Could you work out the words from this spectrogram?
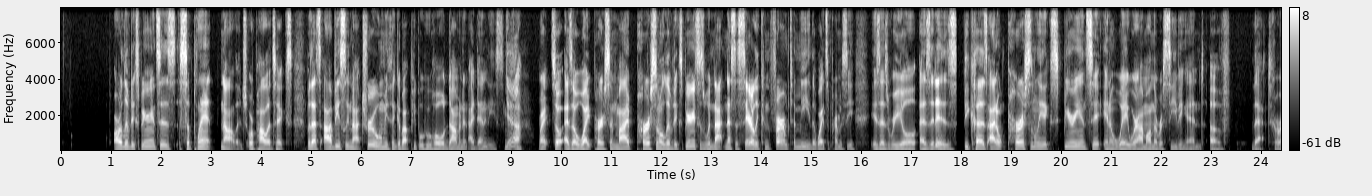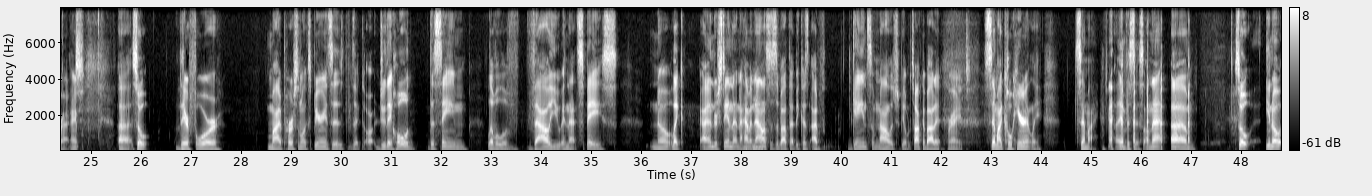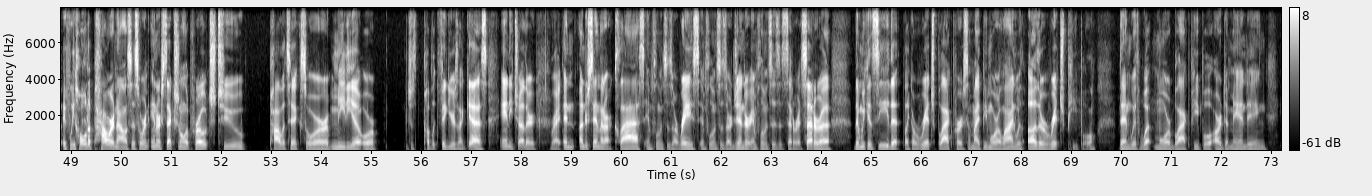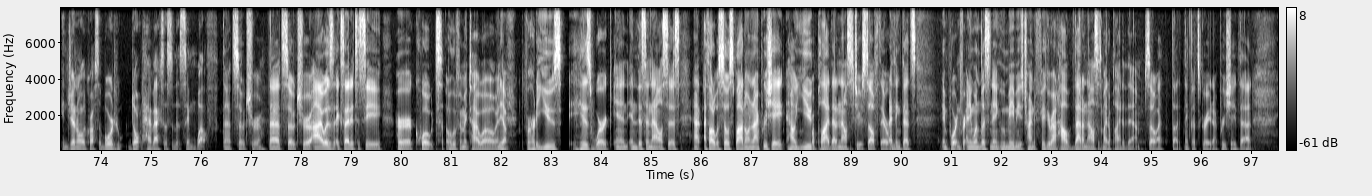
our lived experiences supplant knowledge or politics. But that's obviously not true when we think about people who hold dominant identities. Yeah. right? So, as a white person, my personal lived experiences would not necessarily confirm to me that white supremacy is as real as it is because I don't personally experience it in a way where I'm on the receiving end of that. Correct. Right? Uh, so, therefore, my personal experiences that are- do they hold the same level of value in that space? No, like I understand that and I have analysis about that because I've gained some knowledge to be able to talk about it Right. semi coherently. Semi emphasis on that. Um, so, you know, if we hold a power analysis or an intersectional approach to politics or media or just public figures, I guess, and each other, Right. and understand that our class influences our race, influences our gender, influences et cetera, et cetera, then we can see that like a rich black person might be more aligned with other rich people than with what more black people are demanding in general across the board who don't have access to the same wealth. That's so true. That's so true. I was excited to see her quote Olufemi Taiwo and Yep. For her to use his work in in this analysis. I, I thought it was so spot on, and I appreciate how you applied that analysis to yourself there. I think that's important for anyone listening who maybe is trying to figure out how that analysis might apply to them. So I I think that's great. I appreciate that.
